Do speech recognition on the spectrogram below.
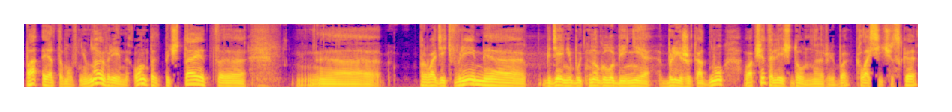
Поэтому в дневное время он предпочитает э, э, проводить время где-нибудь на глубине, ближе к дну. Вообще-то лечь донная рыба, классическая.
